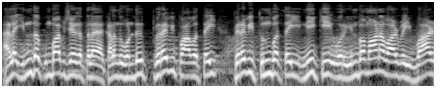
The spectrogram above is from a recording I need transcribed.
அதில் இந்த கும்பாபிஷேகத்தில் கலந்து கொண்டு பிறவி பாவத்தை பிறவி துன்பத்தை நீக்கி ஒரு இன்பமான வாழ்வை வாழ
